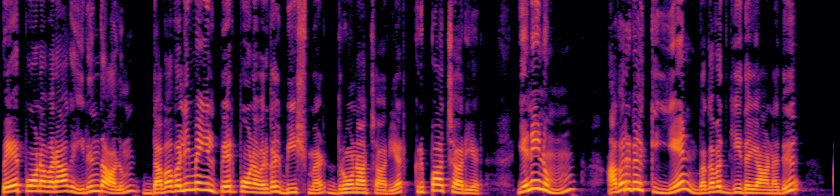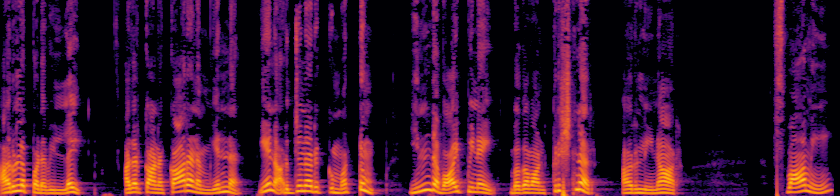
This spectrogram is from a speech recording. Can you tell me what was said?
பேர் போனவராக இருந்தாலும் தவ வலிமையில் பேர் போனவர்கள் பீஷ்மர் துரோணாச்சாரியர் கிருப்பாச்சாரியர். எனினும் அவர்களுக்கு ஏன் பகவத்கீதையானது அருளப்படவில்லை? அதற்கான காரணம் என்ன? ஏன் அர்ஜுனருக்கு மட்டும் இந்த வாய்ப்பினை பகவான் கிருஷ்ணர் அருளினார்? சுவாமி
